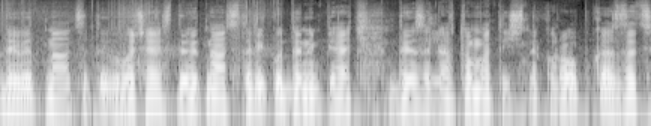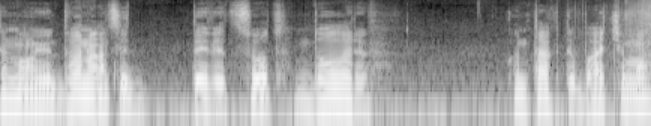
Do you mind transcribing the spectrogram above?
19, вибачаюсь, 19 рік, 1,5 дизель автоматична коробка за ціною 12 900 доларів. Контакти бачимо.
